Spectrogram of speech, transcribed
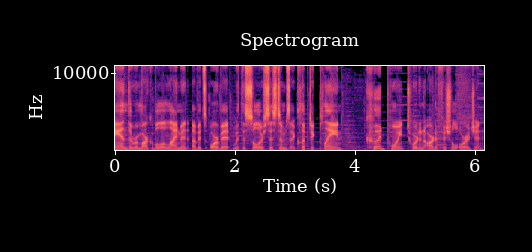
and the remarkable alignment of its orbit with the solar system's ecliptic plane could point toward an artificial origin.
